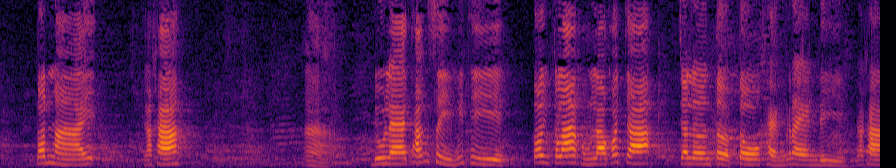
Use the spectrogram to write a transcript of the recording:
ำต้นไม้นะคะดูแลทั้ง 4 วิธี ต้นกล้าของเราก็จะเจริญเติบโตแข็งแรงดีนะคะ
